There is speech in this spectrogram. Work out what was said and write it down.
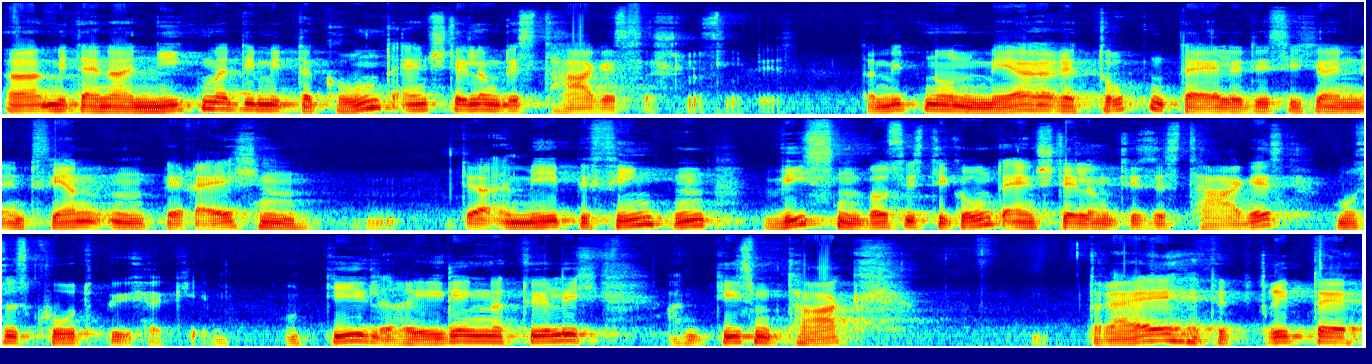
äh, mit einer Enigma, die mit der Grundeinstellung des Tages verschlüsselt ist. Damit nun mehrere Truppenteile, die sich in entfernten Bereichen der Armee befinden, wissen, was ist die Grundeinstellung dieses Tages, muss es Codebücher geben. Und die regeln natürlich an diesem Tag drei, der dritte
